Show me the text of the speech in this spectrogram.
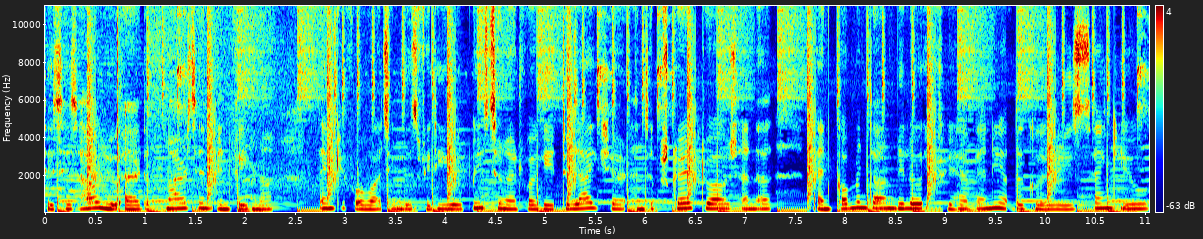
This is how you add a margin in Figma. Thank you for watching this video. Please do not forget to like, share and subscribe to our channel and comment down below if you have any other queries. Thank you.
